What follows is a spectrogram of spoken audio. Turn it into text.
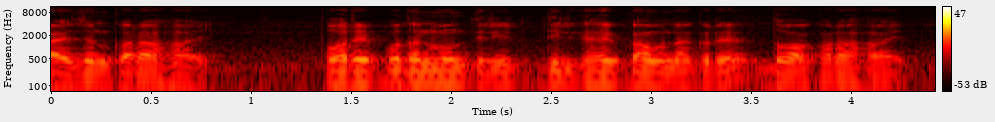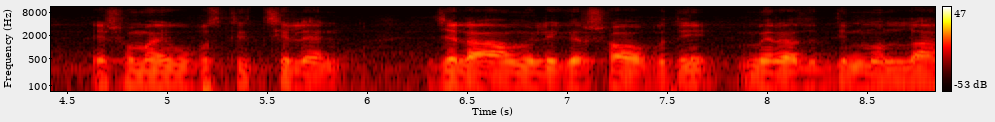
আয়োজন করা হয়। পরে প্রধানমন্ত্রীর দীর্ঘায়ু কামনা করে দোয়া করা হয়। এ সময় উপস্থিত ছিলেন জেলা আওয়ামী লীগের সভাপতি মেরাজউদ্দিন মোল্লা,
